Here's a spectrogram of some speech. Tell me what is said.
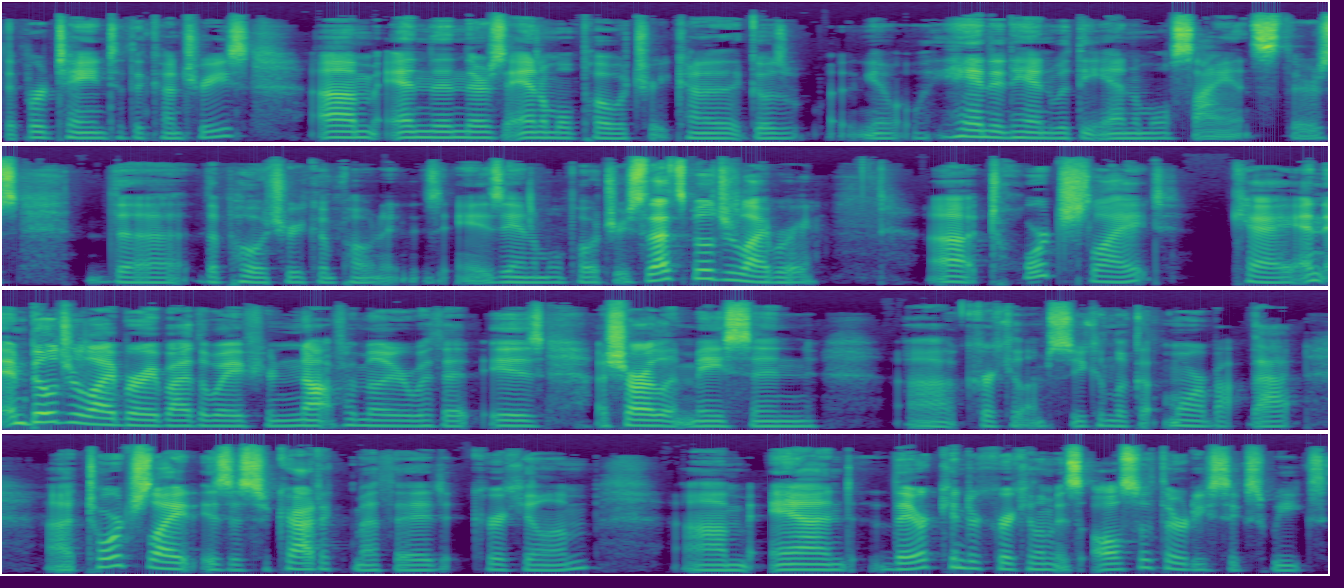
that pertain to the countries. Um, and then there's animal poetry kind of that goes you know hand in hand with the animal science. There's the the poetry component is, is animal poetry. So that's build your library. Uh, torchlight okay and, and build your library by the way if you're not familiar with it is a charlotte mason uh, curriculum. So you can look up more about that. Uh, torchlight is a socratic method curriculum um, and their kinder curriculum is also 36 weeks.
